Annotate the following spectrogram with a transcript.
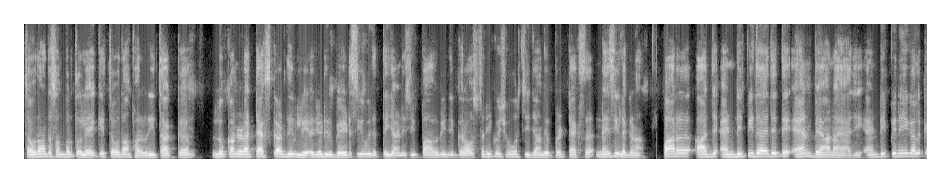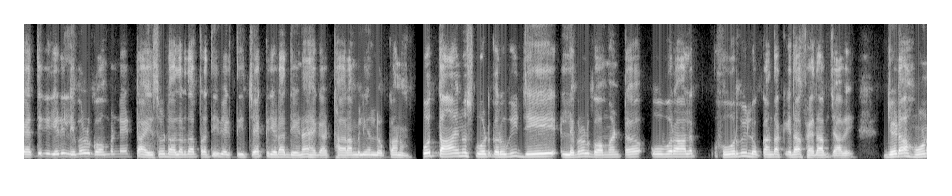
14 ਦਸੰਬਰ ਤੋਂ ਲੈ ਕੇ 14 ਫਰਵਰੀ ਤੱਕ ਲੋਕਾਂ ਨੂੰ ਜਿਹੜਾ ਟੈਕਸ ਕੱਟ ਦੀ ਰਿਲੇ- ਜਿਹੜੀ ਰਿਬੇਟ ਸੀ ਉਹ ਵੀ ਦਿੱਤੀ ਜਾਣੀ ਸੀ, ਭਾਵ ਕਿ ਗਰੋਸਰੀ ਕੁਝ ਹੋਰ ਚੀਜ਼ਾਂ ਦੇ ਉੱਪਰ ਟੈਕਸ ਨਹੀਂ ਸੀ ਲੱਗਣਾ। ਪਰ ਅੱਜ ਐਨਡੀਪੀ ਦਾ ਇਹਦੇ ਤੇ ਐਨ ਬਿਆਨ ਆਇਆ ਜੀ। ਐਨਡੀਪੀ ਨੇ ਇਹ ਗੱਲ ਕਹਿਤੀ ਕਿ ਜਿਹੜੀ ਲਿਬਰਲ ਗਵਰਨਮੈਂਟ ਨੇ 250 ਡਾਲਰ ਦਾ ਪ੍ਰਤੀ ਵਿਅਕਤੀ ਚੈੱਕ ਜਿਹੜਾ ਦੇਣਾ ਹੈਗਾ 18 ਮਿਲੀਅਨ ਲੋਕਾਂ ਨੂੰ, ਉਹ ਤਾਂ ਇਹਨੂੰ ਸਪੋਰਟ ਕਰੂਗੀ ਜੇ ਲਿਬਰਲ ਗਵਰਨਮੈਂਟ ਓਵਰਆਲ ਹੋਰ ਵੀ ਲੋਕਾਂ ਤੱਕ ਇਹਦਾ ਫਾਇਦਾ ਪਹੁੰਚਾਵੇ। ਜਿਹੜਾ ਹੁਣ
